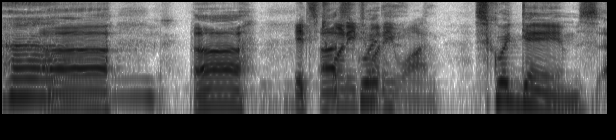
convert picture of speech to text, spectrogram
Uh, It's Uh, Squid- 2021. Squid Games.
